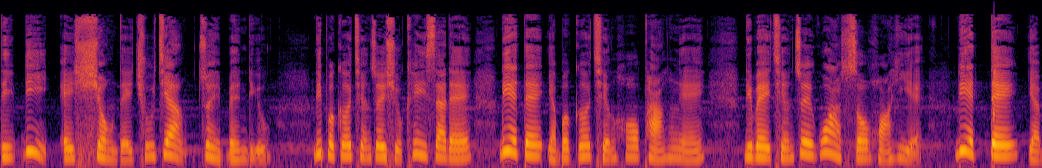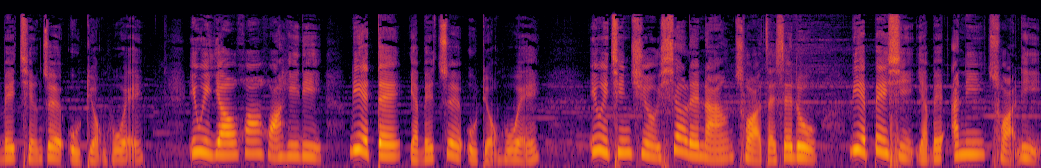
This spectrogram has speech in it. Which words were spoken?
伫你的上帝手掌做冕旒。你不过称作受克杀的，你的地也不过称好趴远的。你要称作我所欢喜的，你的地也要称作有丈夫的。因为耶和华欢喜你，你的地也要做有丈夫的。因为亲像少年人娶在细路，你的百姓也要安尼娶你。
